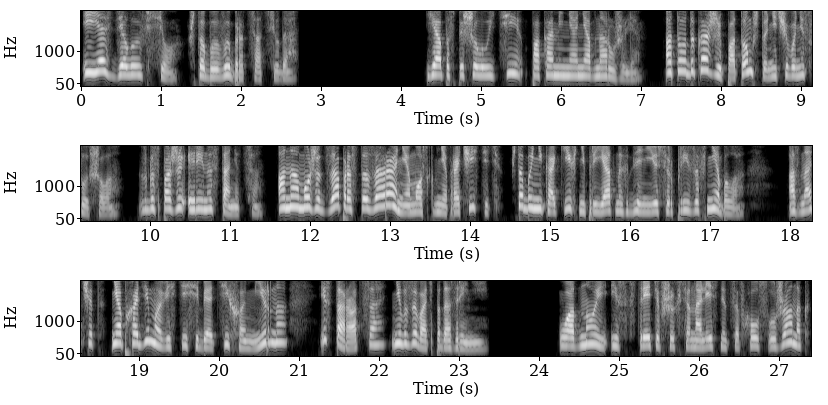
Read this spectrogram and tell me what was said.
И я сделаю все, чтобы выбраться отсюда. Я поспешила уйти, пока меня не обнаружили. А то докажи потом, что ничего не слышала. С госпожи Ирины станется. Она может запросто заранее мозг мне прочистить, чтобы никаких неприятных для нее сюрпризов не было. А значит, необходимо вести себя тихо, мирно и стараться не вызывать подозрений. У одной из встретившихся на лестнице в холл служанок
